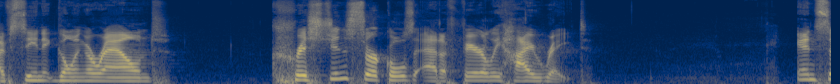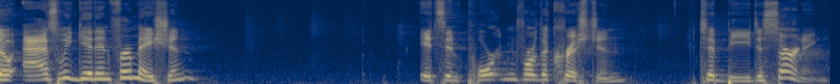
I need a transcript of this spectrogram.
I've seen it going around Christian circles at a fairly high rate. And so, as we get information, it's important for the Christian to be discerning,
